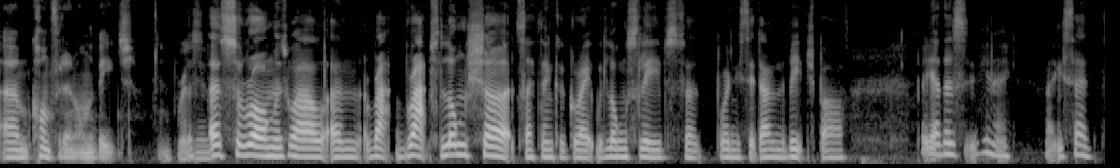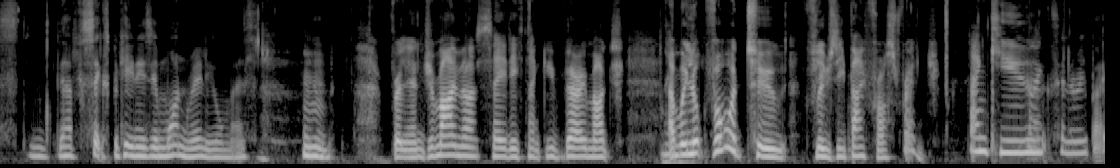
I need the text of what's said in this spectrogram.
um, confident on the beach. Brilliant. A sarong as well, and wrap, wraps, long shirts. I think are great with long sleeves for when you sit down in the beach bar. But yeah, there's you know, like you said, they have six bikinis in one, really almost. Mm-hmm. Brilliant. Jemima, Sadie, thank you very much. And we look forward to Floozie by Frost French. Thank you. Thanks, Hilary. Bye.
